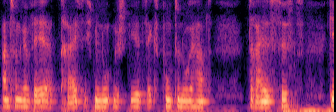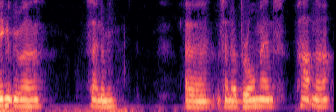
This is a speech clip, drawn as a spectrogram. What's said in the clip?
Anton Gavel hat 30 Minuten gespielt, 6 Punkte nur gehabt, 3 Assists gegenüber seinem äh, seiner Bromance-Partner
